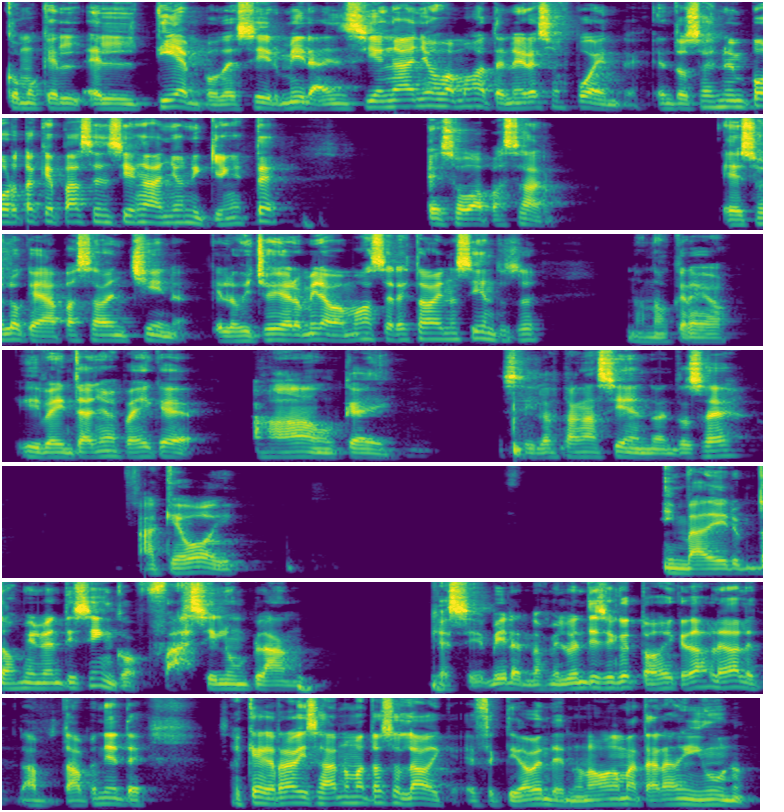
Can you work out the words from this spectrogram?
como que el, el, tiempo, decir, mira, en 100 años vamos a tener esos puentes. Entonces no importa qué pase en 100 años ni quién esté, eso va a pasar. Eso es lo que ha pasado en China, que los bichos dijeron, mira, vamos a hacer esta vaina así, entonces, no, no creo y 20 años después y que, ah, ok, sí lo están haciendo. Entonces, ¿a qué voy? Invadir 2025, fácil un plan. Que sí, mira, en 2025 y todos, y que dale, dale, estaba pendiente. ¿Sabes que guerra avisada no mata a soldados? Y que efectivamente no nos van a matar a ninguno.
